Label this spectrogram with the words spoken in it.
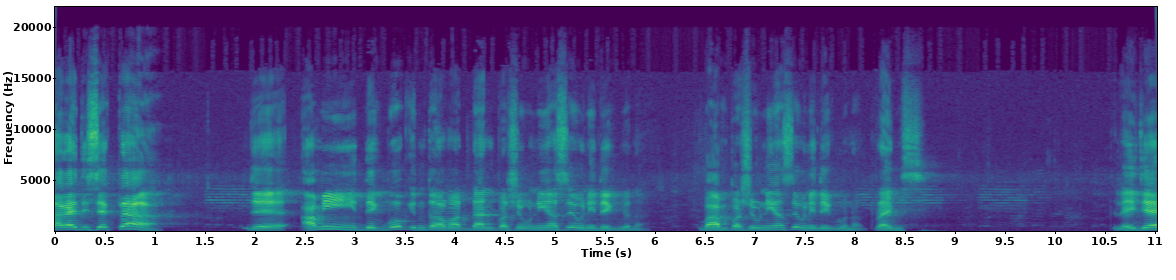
লাগাই দিছে একটা যে আমি দেখব, কিন্তু আমার ডান পাশে উনি আছে, উনি দেখবে না। বাম পাশে উনি আছে, উনি দেখব না প্রাইভেসি এই যে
